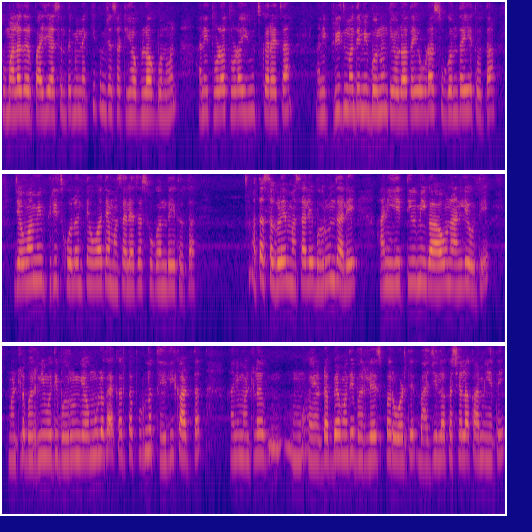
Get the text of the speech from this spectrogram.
तुम्हाला जर पाहिजे असेल तर मी नक्की तुमच्यासाठी हा ब्लॉग बनवन आणि थोडा थोडा यूज करायचा. आणि फ्रीजमध्ये मी बनवून ठेवला होता. एवढा सुगंध येत होता. जेव्हा मी फ्रीज खोलन तेव्हा त्या मसाल्याचा सुगंध येत होता. आता सगळे मसाले भरून झाले आणि हे तीळ मी गावून आणले होते. म्हटलं भरणीमध्ये भरून घ्या. मुलं काय करतात? पूर्ण थैली काढतात. आणि म्हटलं डब्यामध्ये भरलेच परवडते भाजीला कशाला कामी येते?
